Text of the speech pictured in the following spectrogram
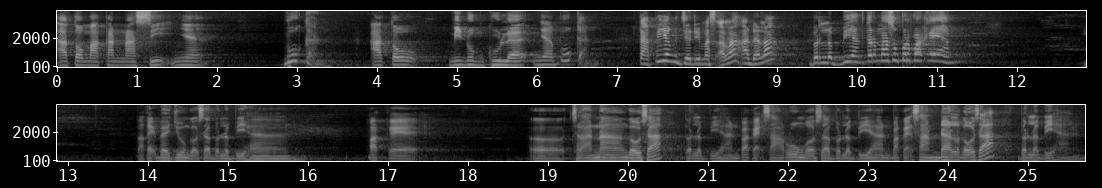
atau makan nasinya. Bukan. Atau minum gulanya bukan. Tapi yang jadi masalah adalah berlebihan termasuk berpakaian. Pakai baju nggak usah berlebihan. Pakai uh, celana nggak usah berlebihan, pakai sarung nggak usah berlebihan, pakai sandal nggak usah berlebihan.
